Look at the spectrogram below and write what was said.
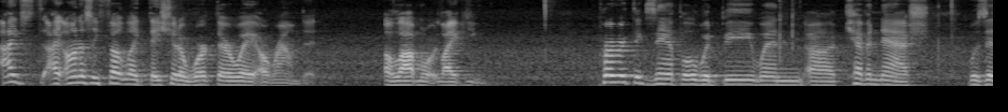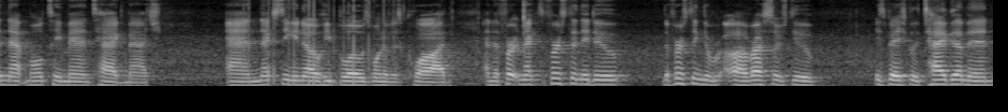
I just, I honestly felt like they should have worked their way around it a lot more. Like, perfect example would be when uh, Kevin Nash was in that multi-man tag match, and next thing you know, he blows one of his quad, and the first next first thing they do, the first thing the uh, wrestlers do, is basically tag them in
